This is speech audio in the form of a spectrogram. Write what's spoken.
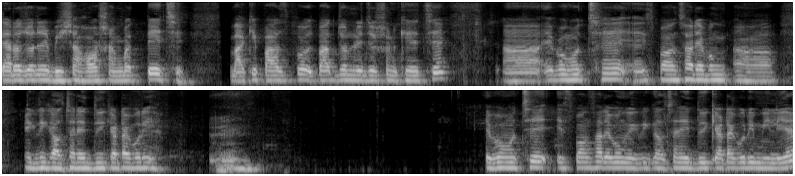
তেরো জনের ভিসা হওয়ার সংবাদ পেয়েছে। বাকি পাঁচ পাঁচজন রিজেকশন খেয়েছে। এবং হচ্ছে স্পন্সর এবং এগ্রিকালচার এই দুই ক্যাটাগরি এবং হচ্ছে স্পন্সর এবং এগ্রিকালচার এই দুই ক্যাটাগরি মিলিয়ে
